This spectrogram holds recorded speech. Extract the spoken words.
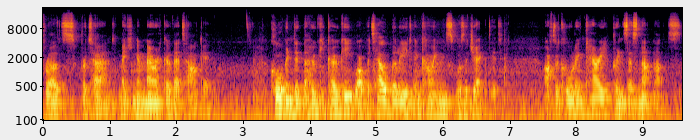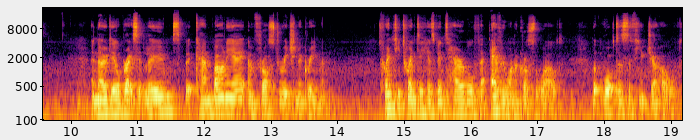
floods returned, making America their target. Corbyn did the hokey cokey while Patel bullied and Cummings was ejected, after calling Carrie Princess Nutnuts. A no deal Brexit looms, but can Barnier and Frost reach an agreement? 2020 has been terrible for everyone across the world, but what does the future hold?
